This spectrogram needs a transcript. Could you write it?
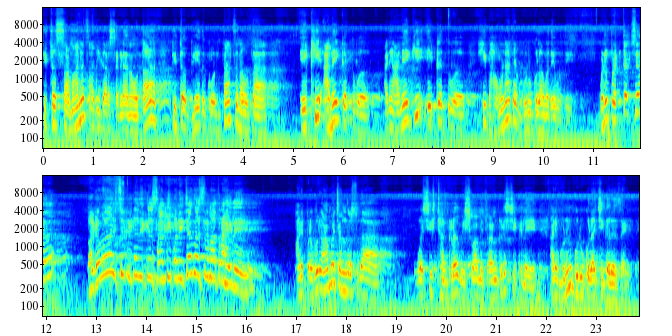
तिथं समानच अधिकार सगळ्यांना होता तिथं भेद कोणताच नव्हता. एकी अनेकत्व आणि अनेकी एकत्व ही भावना त्या गुरुकुलामध्ये होती. म्हणून प्रत्यक्ष भगवान श्रीकृष्ण देखील सांदीपणीच्याच आश्रमात राहिले. आणि प्रभू रामचंद्र सुद्धा वशिष्ठांकडे विश्वामित्रांकडे शिकले. आणि म्हणून गुरुकुलाची गरज आहे.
